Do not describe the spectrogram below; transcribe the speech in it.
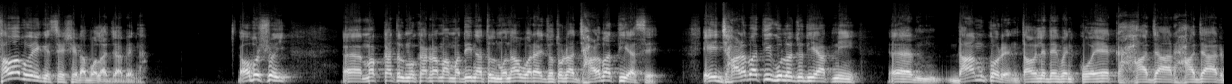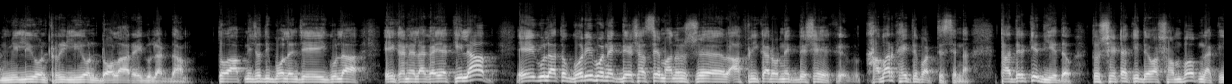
সওয়াব হয়ে গেছে সেটা বলা যাবে না। অবশ্যই মক্কাতুল মোকাররমা, মদিনাতুল মোনাওয়ারায় যতটা ঝাড়বাতি আছে, এই ঝাড়বাতিগুলো যদি আপনি দাম করেন, তাহলে দেখবেন কয়েক হাজার হাজার, মিলিয়ন, ট্রিলিয়ন ডলার এগুলার দাম। তো আপনি যদি বলেন যে এইগুলা এখানে লাগাইয়া কি লাভ? এইগুলা তো গরিব অনেক দেশ আছে, মানুষ আফ্রিকার অনেক দেশে খাবার খাইতে পারতেছে না। তাদেরকে দিয়ে দাও। তো সেটা কি দেওয়া সম্ভব নাকি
